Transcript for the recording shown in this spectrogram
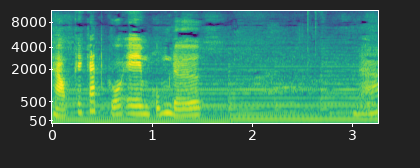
học cái cách của em cũng được. Đó.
